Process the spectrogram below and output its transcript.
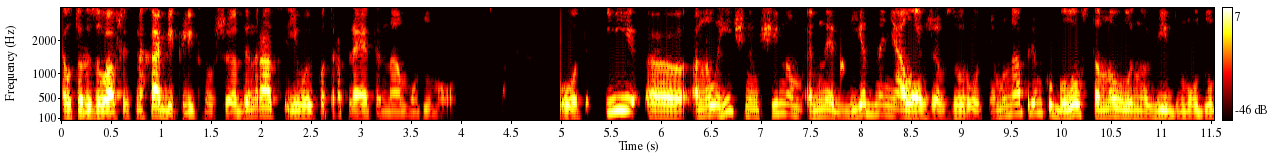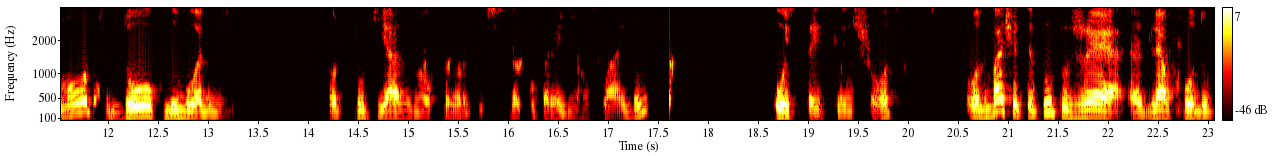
авторизувавшись на хабі, клікнувши один раз, і ви потрапляєте на Moodle Mode. От і е, аналогічним чином MNET з'єднання, але вже в зворотньому напрямку, було встановлено від Moodle Mode до клубу адмінів. От тут я знов повернусь до попереднього слайду. ось цей скріншот. От бачите, тут уже е, для входу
